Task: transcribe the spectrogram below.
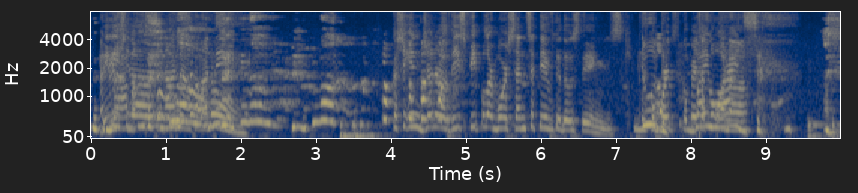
Dili sila sinana, sama ano. ni. Kasi in general, these people are more sensitive to those things. Dude, compared, compared by sa na, words.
